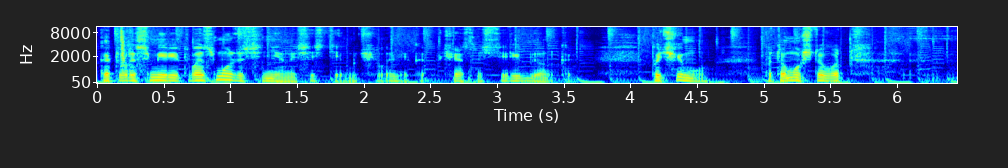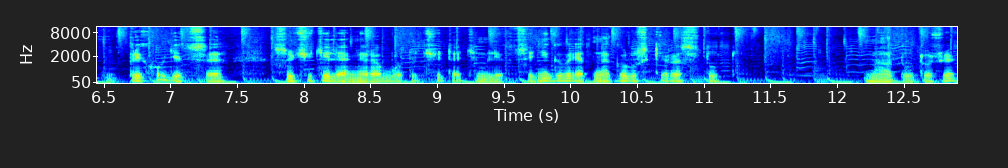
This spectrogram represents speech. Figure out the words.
которая смерит возможности нервной системы человека, в частности ребенка. Почему? Потому что вот приходится с учителями работать, читать им лекции. Они говорят, нагрузки растут. Ну а тут уже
